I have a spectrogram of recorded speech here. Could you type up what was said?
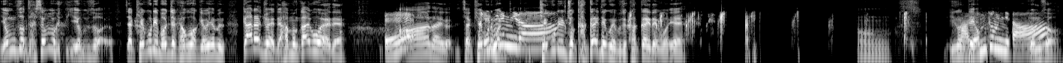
염소 다시 한번 갈게요, 염소. 자, 개구리 먼저 가고 갈게요. 왜냐면 깔아줘야 돼. 한번 깔고 가야 돼. 네. 아, 나 이거. 자, 개구리 먼- 개구리입니다. 개구리를 좀 가까이 대고 해보세요. 가까이 대고, 예. 어. 이건 아, 때- 염소입니다. 염소.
